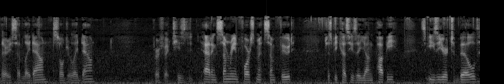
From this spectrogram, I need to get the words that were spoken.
There, he said lay down. Soldier laid down. Perfect. He's adding some reinforcement, some food, just because he's a young puppy. It's easier to build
